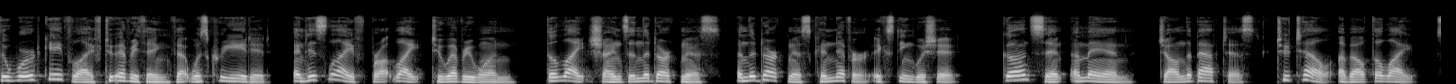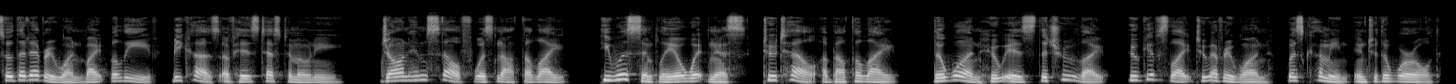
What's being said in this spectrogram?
The Word gave life to everything that was created, and his life brought light to everyone. The light shines in the darkness, and the darkness can never extinguish it. God sent a man, John the Baptist, to tell about the light, so that everyone might believe because of his testimony. John himself was not the light. He was simply a witness to tell about the light. The one who is the true light, who gives light to everyone, was coming into the world.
